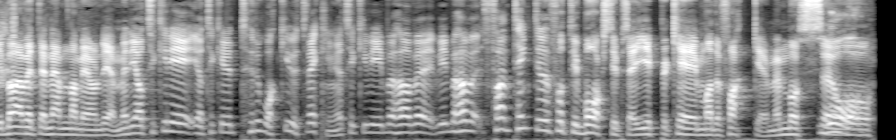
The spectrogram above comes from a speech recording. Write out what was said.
Vi behöver inte nämna mer om det, men jag tycker det är, jag tycker det är tråkig utveckling. Jag tycker vi behöver, vi behöver... Fan tänk dig att få tillbaks typ såhär Yippee motherfucker med Musse och...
